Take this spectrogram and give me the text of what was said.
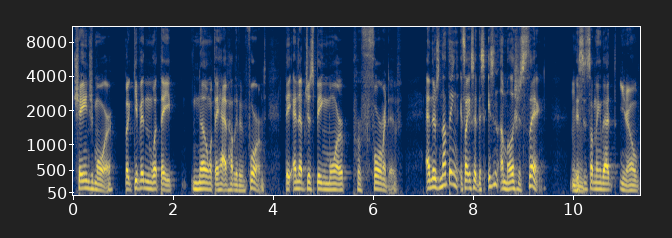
change more, but given what they know, what they have, how they've been formed, they end up just being more performative. And there's nothing, it's like I said, this isn't a malicious thing. This is something that, you know,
